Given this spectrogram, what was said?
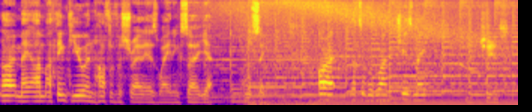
All right, mate. Um, I think you and half of Australia is waiting. So yeah, we'll see. All right, that's a good one. Cheers, mate. Cheers.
